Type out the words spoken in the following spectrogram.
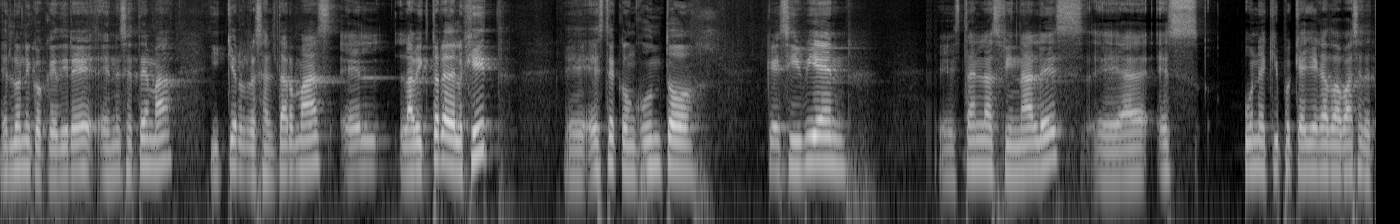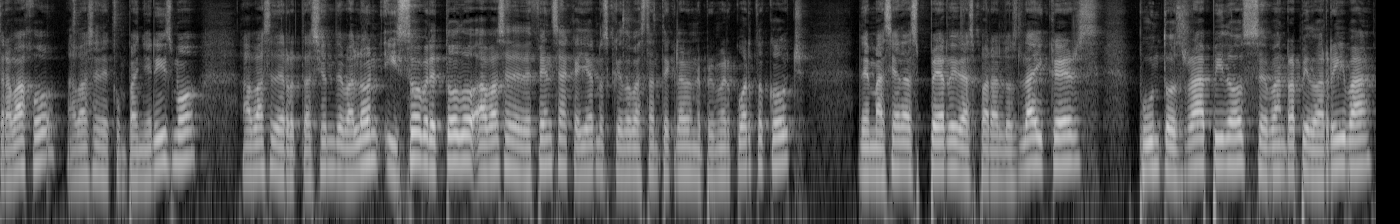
Es lo único que diré en ese tema. Y quiero resaltar más la victoria del Hit. Eh, este conjunto que si bien está en las finales, eh, es un equipo que ha llegado a base de trabajo, a base de compañerismo, a base de rotación de balón y sobre todo a base de defensa, que ayer nos quedó bastante claro en el primer cuarto, coach. Demasiadas pérdidas para los Lakers, puntos rápidos, se van rápido arriba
